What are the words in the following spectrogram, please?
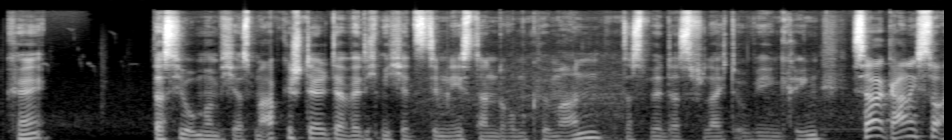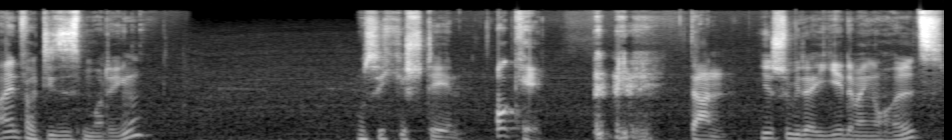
Okay. Das hier oben habe ich erstmal abgestellt. Da werde ich mich jetzt demnächst dann darum kümmern, dass wir das vielleicht irgendwie hinkriegen. Ist ja gar nicht so einfach, dieses Modding. Muss ich gestehen. Okay. dann. Hier ist schon wieder jede Menge Holz.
